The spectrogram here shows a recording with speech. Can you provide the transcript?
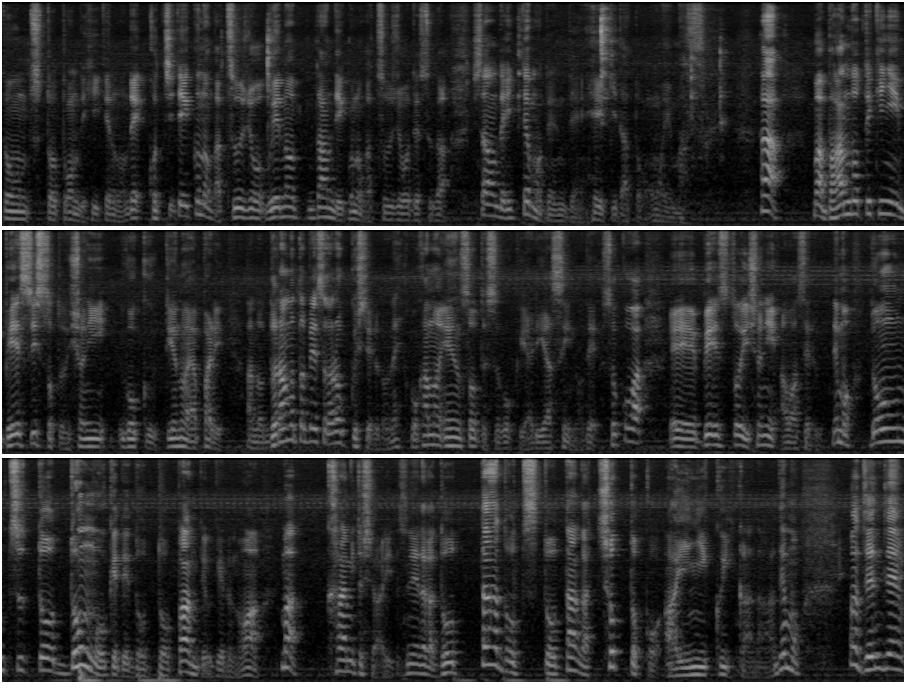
ドンツとドンで弾いてるのでこっちで行くのが通常上の段で行くのが通常ですが下ので行っても全然平気だと思います。ただまあ、バンド的にベーシストと一緒に動くっていうのはやっぱりあのドラムとベースがロックしてるとね他の演奏ってすごくやりやすいのでそこは、えー、ベースと一緒に合わせる。でもドンツとドンを受けてドットパンって受けるのはまあ絡みとしてはいいですね。だからドッタドツドタがちょっとこう合いにくいかな。でも、まあ、全然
